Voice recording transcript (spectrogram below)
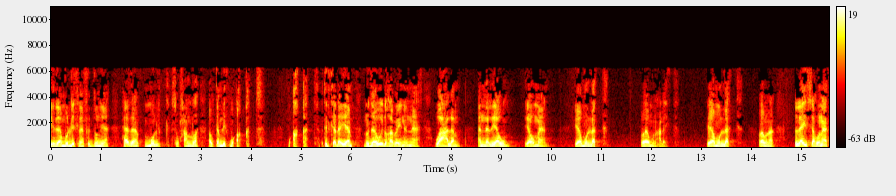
إذا ملكنا في الدنيا هذا ملك سبحان الله أو تمليك مؤقت مؤقت. وتلك الأيام نداولها بين الناس. واعلم أن اليوم يومان. يوم لك ويوم عليك. يوم لك ويوم عليك. ليس هناك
